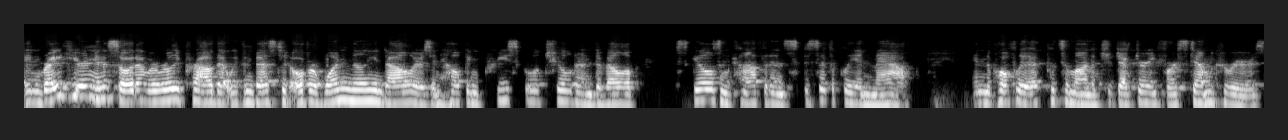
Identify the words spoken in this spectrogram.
And right here in Minnesota, we're really proud that we've invested over $1 million in helping preschool children develop skills and confidence, specifically in math. And hopefully that puts them on a trajectory for STEM careers.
